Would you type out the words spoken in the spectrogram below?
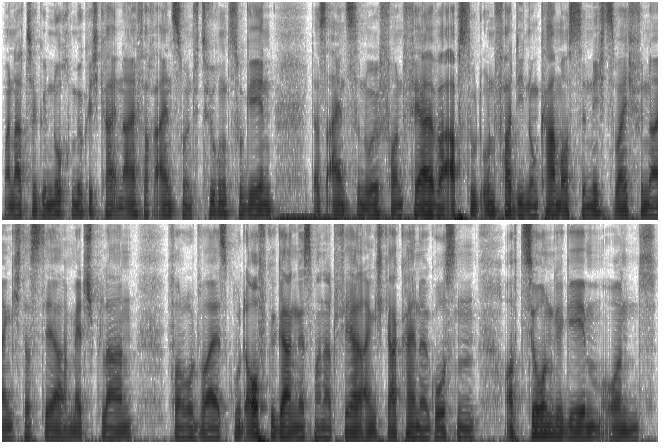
man hatte genug Möglichkeiten, einfach 1 zu 0 in Führung zu gehen. Das 1 zu 0 von Ferl war absolut unverdient und kam aus dem Nichts, weil ich finde eigentlich, dass der Matchplan von Rot-Weiß gut aufgegangen ist. Man hat Ferl eigentlich gar keine großen Optionen gegeben und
